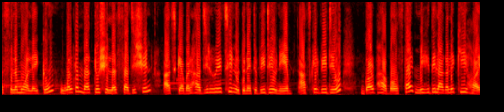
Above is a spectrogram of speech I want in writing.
আসসালামু আলাইকুম। Welcome back to Shillas suggestion আজকে আবার হাজির হয়েছি নতুন একটা ভিডিও নিয়ে। আজকের ভিডিও গর্ভাবস্থায় মেহেদি লাগালে কি হয়?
